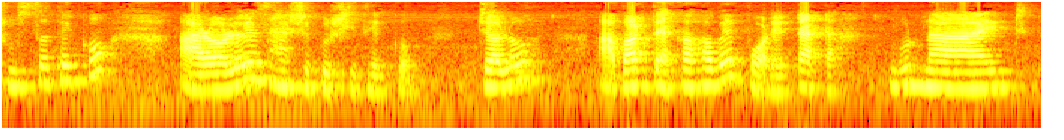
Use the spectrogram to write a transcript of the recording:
সুস্থ থেকো, আর অলওয়েজ হাসি খুশি থেকো। চলো আবার দেখা হবে পরে টাটা। গুড নাইট।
